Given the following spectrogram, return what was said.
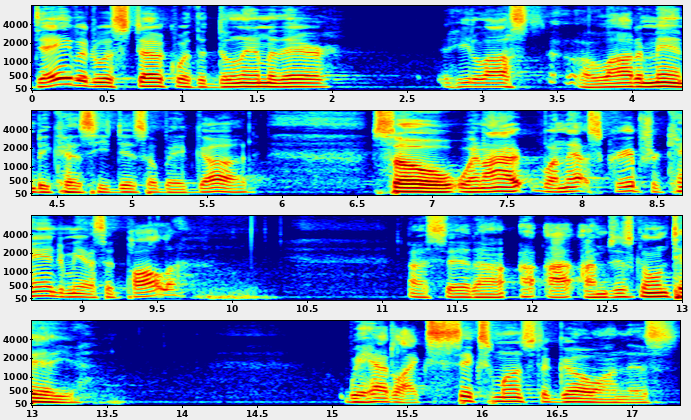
David was stuck with a dilemma there. He lost a lot of men because he disobeyed God. So when, I, when that scripture came to me, I said, Paula, I said, uh, I, I'm just going to tell you. We had like six months to go on this,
